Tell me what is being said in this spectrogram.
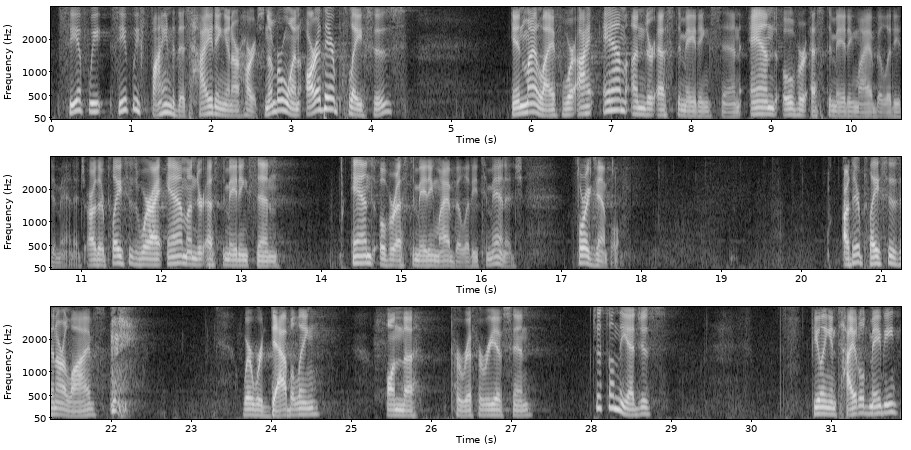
see if we see if we find this hiding in our hearts. Number 1, are there places in my life where I am underestimating sin and overestimating my ability to manage? Are there places where I am underestimating sin and overestimating my ability to manage? For example, are there places in our lives where we're dabbling on the periphery of sin? Just on the edges? Feeling entitled maybe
